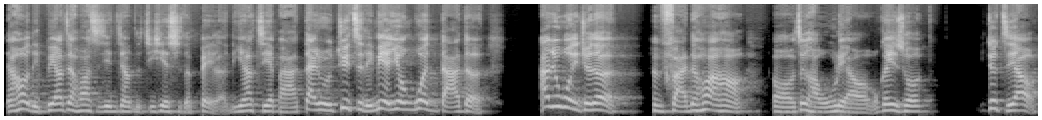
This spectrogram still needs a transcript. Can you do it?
然后你不要再花时间这样子机械式的背了，你要直接把它带入句子里面用问答的。啊，如果你觉得很烦的话，哈，哦，这个好无聊。我跟你说，你就只要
